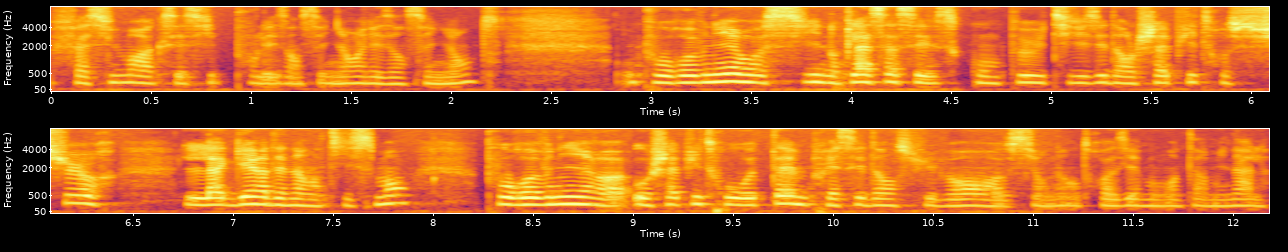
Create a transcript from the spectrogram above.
facilement accessible pour les enseignants et les enseignantes. Pour revenir aussi, donc là, ça c'est ce qu'on peut utiliser dans le chapitre sur la guerre d'énantissement. Pour revenir au chapitre ou au thème précédent suivant, euh, si on est en troisième ou en terminale,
